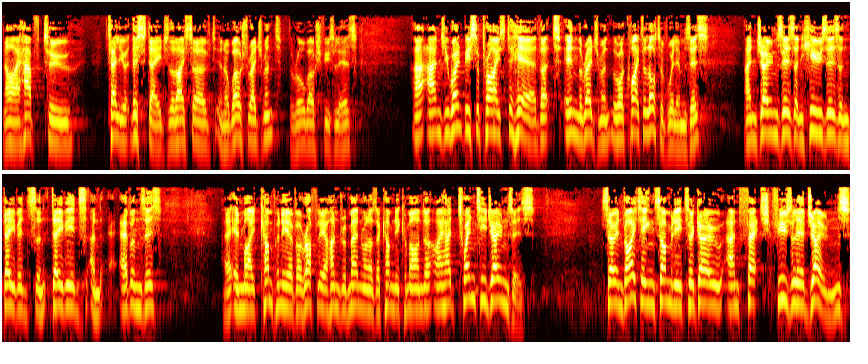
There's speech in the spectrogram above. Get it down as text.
Now, I have to tell you at this stage that I served in a Welsh regiment, the Royal Welsh Fusiliers, uh, and you won't be surprised to hear that in the regiment there were quite a lot of Williamses, and Joneses, and Hugheses, and Davids, and Davids, and Evanses. Uh, in my company of roughly 100 men when I was a company commander, I had 20 Joneses. So inviting somebody to go and fetch Fusilier Jones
